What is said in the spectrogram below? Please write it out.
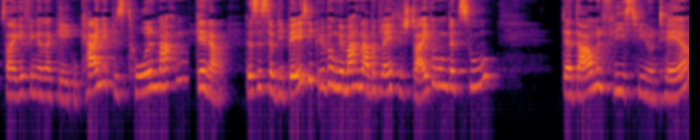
Zeigefinger dagegen. Keine Pistolen machen. Genau. Das ist so die Basic-Übung. Wir machen aber gleich eine Steigerung dazu. Der Daumen fließt hin und her.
